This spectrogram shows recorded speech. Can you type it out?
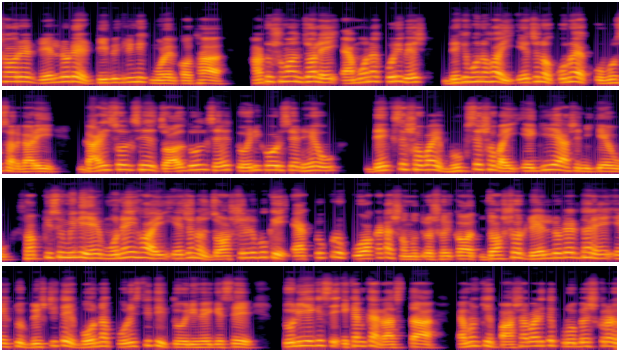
শহরের রেল রোডের টিবি ক্লিনিক মোড়ের কথা। হাঁটু সমান জলে এমন এক পরিবেশ দেখে মনে হয় এ যেন কোনো এক উভসার গাড়ি। গাড়ি চলছে, জল তুলছে তৈরি করছে ঢেউ, দেখছে সবাই, ভুগছে সবাই, এগিয়ে আসেনি কেউ। সবকিছু মিলিয়ে মনেই হয় এ যেন যশোরের বুকে এক টুকরো কুয়াকাটা সমুদ্র সৈকত। যশোর রেল রোডের ধারে একটু বৃষ্টিতে বন্যা পরিস্থিতি তৈরি হয়ে গেছে। তলিয়ে গেছে এখানকার রাস্তা। এমনকি বাসা বাড়িতে প্রবেশ করার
